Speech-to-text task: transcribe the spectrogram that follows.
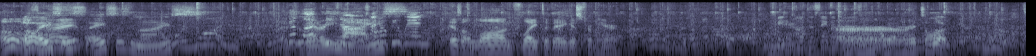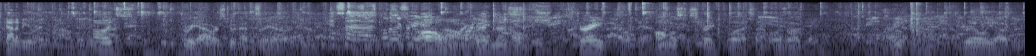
Oh, Oh, all aces. right. Ace is nice. Good That's luck, very Ninos. I hope nice. you win. There's a long flight to Vegas from here. I it's not the same as Err, It's a look. It's got to be right around it. Oh, it's three hours, two and a half, three hours. yeah. It's uh, closer to Oh Oh, my goodness. Oh, Straight. That's bad. Almost a straight flush. That was ugly. Ooh, that was really ugly.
